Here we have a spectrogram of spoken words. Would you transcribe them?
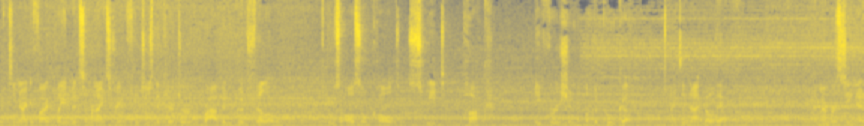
1595 play Midsummer Night's Dream features the character Robin Goodfellow, who's also called Sweet Puck, a version of the puka. I did not know that. I remember seeing that,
